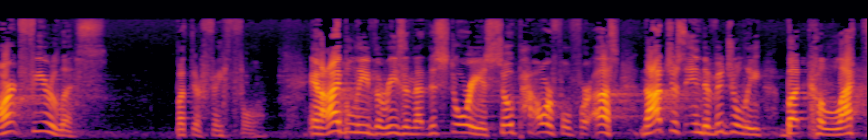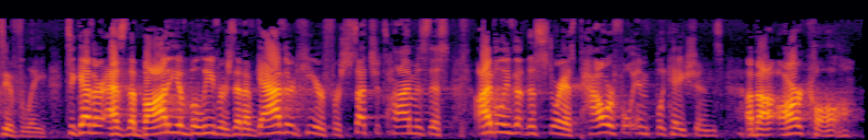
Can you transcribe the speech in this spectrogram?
aren't fearless, but they're faithful. And I believe the reason that this story is so powerful for us, not just individually, but collectively, together as the body of believers that have gathered here for such a time as this, I believe that this story has powerful implications about our call,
